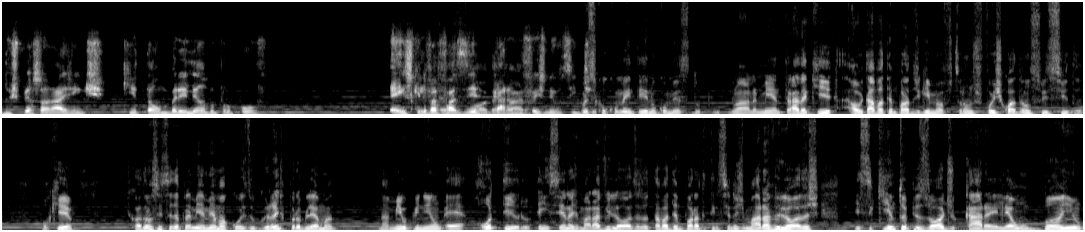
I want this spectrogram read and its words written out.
dos personagens que estão brilhando pro povo. É isso que ele vai É fazer? foda, cara, cara. não fez nenhum Por isso sentido. que eu comentei no começo do na minha entrada que a oitava temporada de Game of Thrones foi Esquadrão Suicida. Porque Esquadrão Suicida pra mim é a mesma coisa. O grande problema, na minha opinião, é roteiro. Tem cenas maravilhosas, a oitava temporada tem cenas maravilhosas. Esse quinto episódio, cara, ele é um banho.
